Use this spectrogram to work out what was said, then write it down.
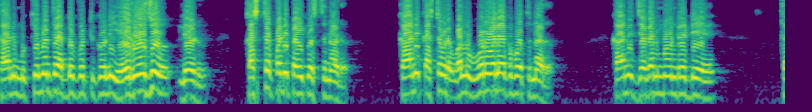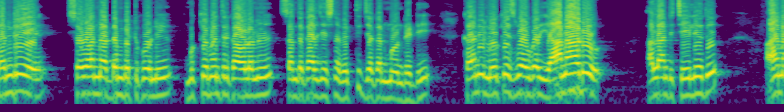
కానీ ముఖ్యమంత్రి అడ్డుపెట్టుకొని ఏ రోజు లేడు. కష్టపడి పైకి వస్తున్నాడు కానీ కష్టపడి వాళ్ళు ఊరవలేకపోతున్నారు. కానీ జగన్మోహన్ రెడ్డి తండ్రి శవాన్ని అడ్డం పెట్టుకొని ముఖ్యమంత్రి కావాలని సంతకాలు చేసిన వ్యక్తి జగన్మోహన్ రెడ్డి. కానీ లోకేష్ బాబు గారు యానాడు అలాంటి చేయలేదు. ఆయన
